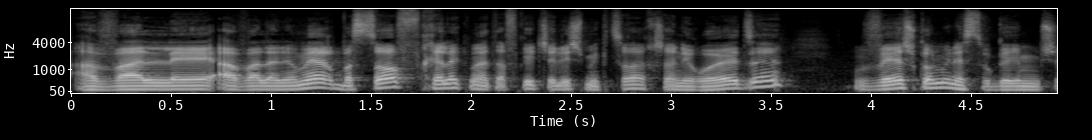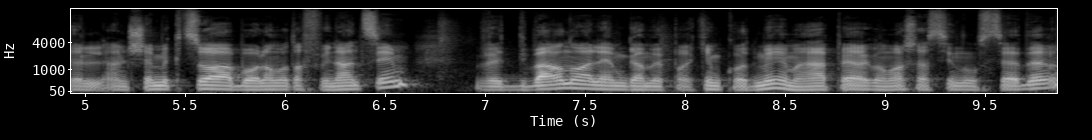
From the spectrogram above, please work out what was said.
אבל, אה, אבל אני אומר, בסוף חלק מהתפקיד של איש מקצוע, איך שאני רואה את זה, ויש כל מיני סוגים של אנשי מקצוע בעולמות הפיננסיים, ודיברנו עליהם גם בפרקים קודמים, היה פרק ממש שעשינו סדר,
